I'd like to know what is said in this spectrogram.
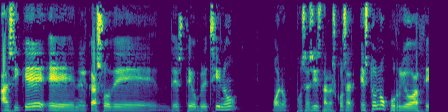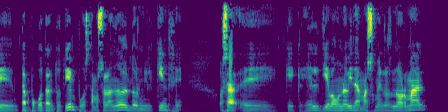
Así que eh, en el caso de, de este hombre chino, bueno, pues así están las cosas. Esto no ocurrió hace tampoco tanto tiempo, estamos hablando del 2015. O sea, eh, que, él lleva una vida más o menos normal.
